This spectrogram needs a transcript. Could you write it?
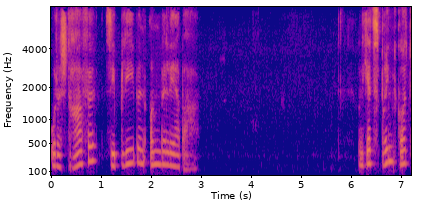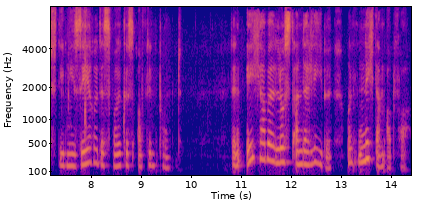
oder Strafe, sie blieben unbelehrbar. Und jetzt bringt Gott die Misere des Volkes auf den Punkt denn ich habe Lust an der Liebe und nicht am Opfer,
